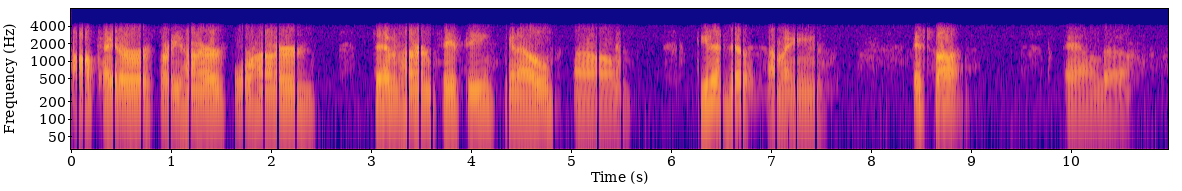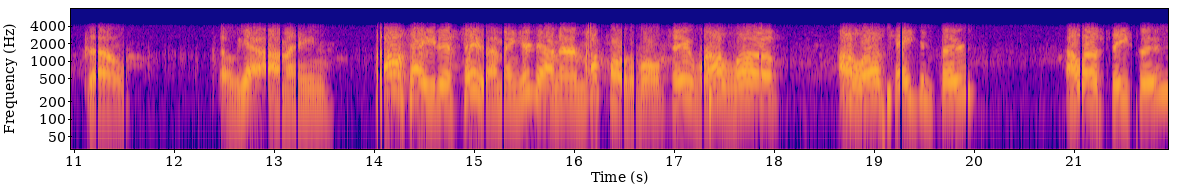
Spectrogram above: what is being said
I'll cater three hundred, four hundred, seven hundred and fifty. You know, um, you just do it. I mean, it's fun, and uh, so, so yeah. I mean, but I'll tell you this too. I mean, you're down there in my part of the world too, where I love, I love Cajun food. I love seafood.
